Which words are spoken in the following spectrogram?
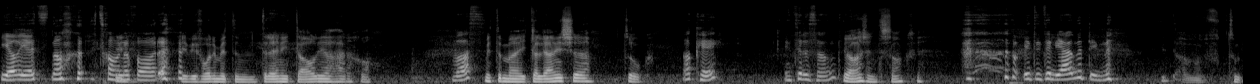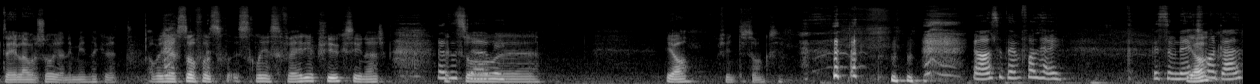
Ja, jetzt noch. Jetzt kann man noch fahren. Ich bin vorhin mit dem Train Italia hergekommen. Was? Mit dem äh, italienischen Zug. Okay. Interessant. Ja, das war interessant. Mit Italiener drin. Zum Teil auch schon, habe nicht mitgeredet. Aber es war so ein, ein, ein kleines Feriengefühl. Gewesen, dann. Ja, das so, äh, ja, das war interessant. Gewesen. Ja, also in dem Fall, hey. Bis zum nächsten Ja. Mal, gell?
